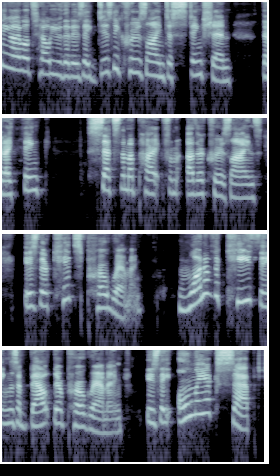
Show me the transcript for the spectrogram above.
thing I will tell you that is a Disney Cruise Line distinction that I think sets them apart from other cruise lines is their kids' programming. One of the key things about their programming is they only accept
